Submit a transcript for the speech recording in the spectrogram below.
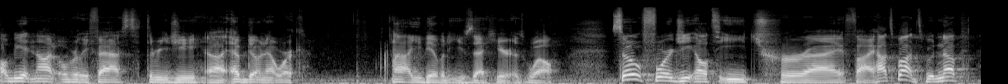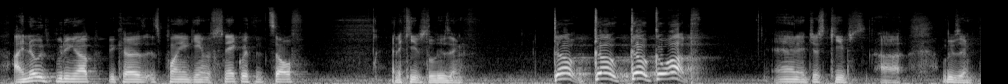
albeit not overly fast 3G uh, EVDO network, uh, you'd be able to use that here as well. So 4G LTE Tri-Fi hotspot, it's booting up. I know it's booting up because it's playing a game of Snake with itself and it keeps losing. Go, go, go, go up! And it just keeps uh, losing.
